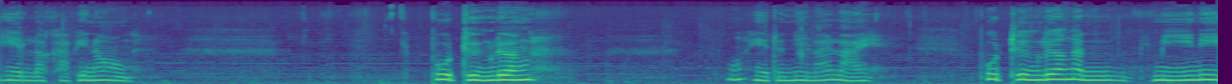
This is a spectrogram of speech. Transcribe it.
เฮ็ดแล้วค่ะพี่น้อง พูดถึงเรื่องเห็ดอันนี้หลายๆ พูดถึงเรื่องอันมีนี่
